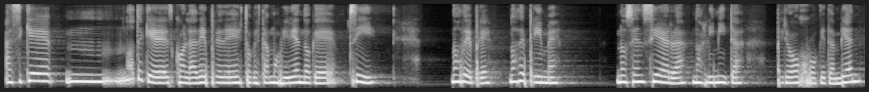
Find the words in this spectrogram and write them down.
Así que mm, no te quedes con la depre de esto que estamos viviendo, que sí, nos depre, nos deprime, nos encierra, nos limita, pero ojo que también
